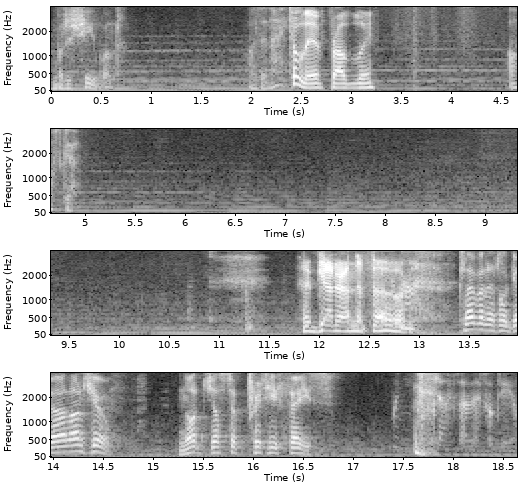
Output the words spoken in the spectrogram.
What does she want? I don't know. To live, probably. Ask I've got her on the phone. Clever little girl, aren't you? Not just a pretty face. Just a little deal.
